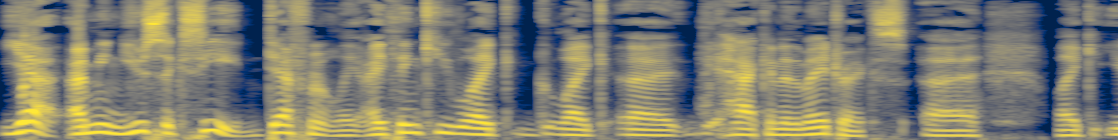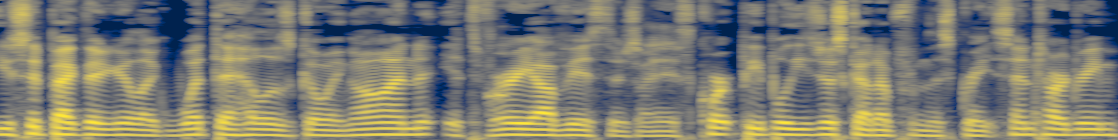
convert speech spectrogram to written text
yeah, I mean, you succeed definitely. I think you like like uh hack into the matrix. Uh, like you sit back there, and you're like, what the hell is going on? It's very obvious. There's IS Corp people. You just got up from this great centaur dream,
